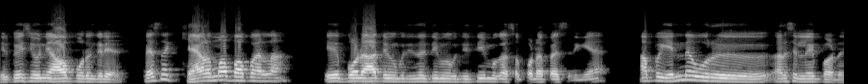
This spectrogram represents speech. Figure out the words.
இவர் பேசி ஒன்னும் ஆக போறதும் கிடையாது. பேசினா கேவலமா பார்ப்போம் எல்லாம். இது போன்ற அதிமுக பத்தி இந்த திமுக பத்தி திமுக சப்போர்ட்டா பேசுறீங்க. அப்ப என்ன ஒரு அரசியல் நிலைப்பாடு?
